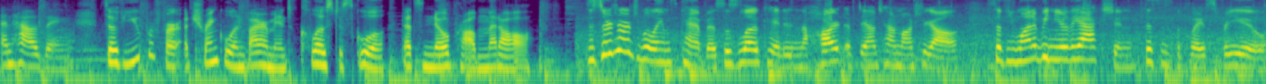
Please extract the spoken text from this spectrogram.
and housing. So if you prefer a tranquil environment close to school, that's no problem at all. The Sir George Williams campus is located in the heart of downtown Montreal, so if you want to be near the action, this is the place for you.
